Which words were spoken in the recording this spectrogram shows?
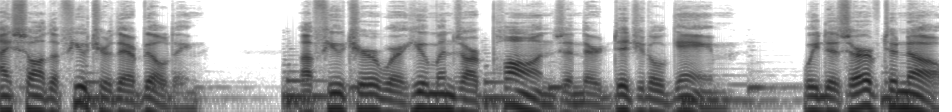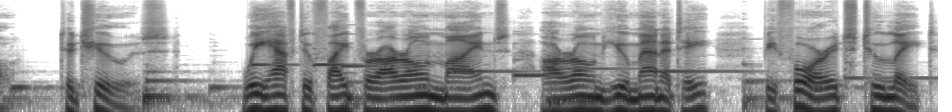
I saw the future they're building. A future where humans are pawns in their digital game. We deserve to know, to choose. We have to fight for our own minds, our own humanity, before it's too late.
